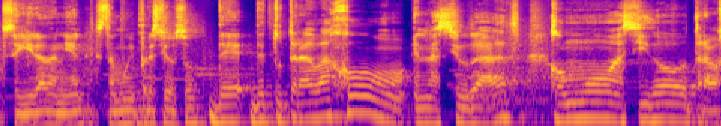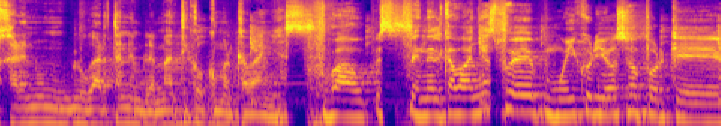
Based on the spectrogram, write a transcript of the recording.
seguir a Daniel, está muy precioso. De, de tu trabajo en la ciudad, ¿cómo ha sido trabajar en un lugar tan emblemático como el Cabañas? Wow, pues en el Cabañas fue muy curioso porque,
